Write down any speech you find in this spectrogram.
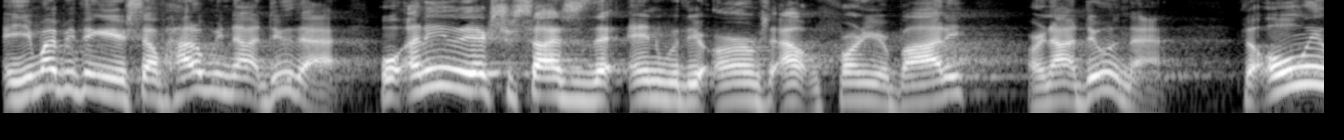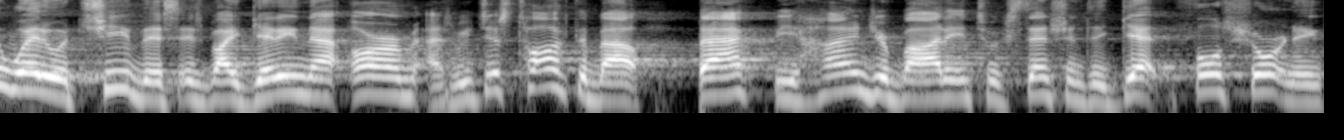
And you might be thinking to yourself, how do we not do that? Well, any of the exercises that end with your arms out in front of your body are not doing that. The only way to achieve this is by getting that arm, as we just talked about, back behind your body into extension to get full shortening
